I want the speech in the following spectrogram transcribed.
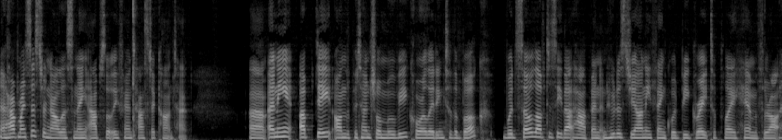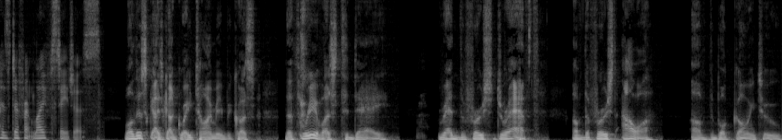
I have my sister now listening. Absolutely fantastic content. Uh, any update on the potential movie correlating to the book? Would so love to see that happen. And who does Gianni think would be great to play him throughout his different life stages? Well, this guy's got great timing because the three of us today read the first draft of the first hour of the book going to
